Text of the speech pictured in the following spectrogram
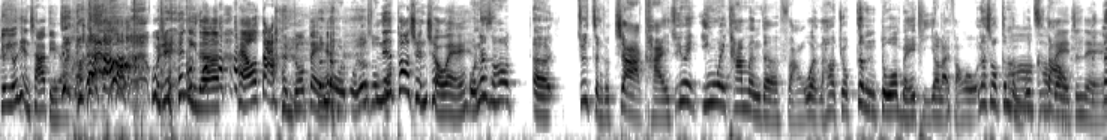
有有点差别啊。我觉得你的还要大很多倍真的，欸，我我就说，我你是报全球哎。我那时候呃，就是整个炸开，因为因为他们的访问，然后就更多媒体要来访问我，那时候根本不知道，哦真的耶那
